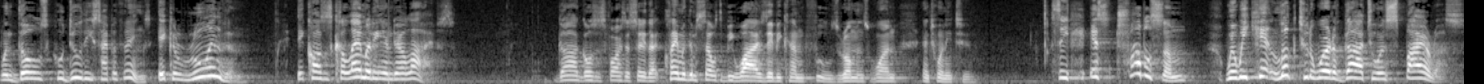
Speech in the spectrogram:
when those who do these type of things. It can ruin them. It causes calamity in their lives. God goes as far as to say that claiming themselves to be wise, they become fools. Romans 1 and 22. See, it's troublesome when we can't look to the Word of God to inspire us.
